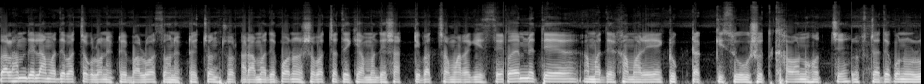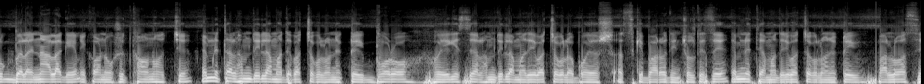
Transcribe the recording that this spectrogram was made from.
তো আলহামদুলিল্লাহ আমাদের বাচ্চাগুলো অনেকটাই ভালো আছে, অনেকটাই চঞ্চল। আর আমাদের পনেরোশো বাচ্চা থেকে আমাদের ষাটটি বাচ্চা মারা গেছে তো এমনিতে আমাদের খামারে টুকটাক কিছু ওষুধ খাওয়ানো হচ্ছে। যাতে কোনো রোগ বেলায় না লাগে এই কারণে ওষুধ খাওয়ানো হচ্ছে। এমনিতে আলহামদুলিল্লাহ আমাদের বাচ্চাগুলো অনেকটাই বড় হয়ে গেছে। আলহামদুলিল্লাহ আমাদের বাচ্চাগুলো বয়স আজকে বারো দিন চলতেছে। এমনিতে আমাদের বাচ্চাগুলো অনেকটাই ভালো আছে,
